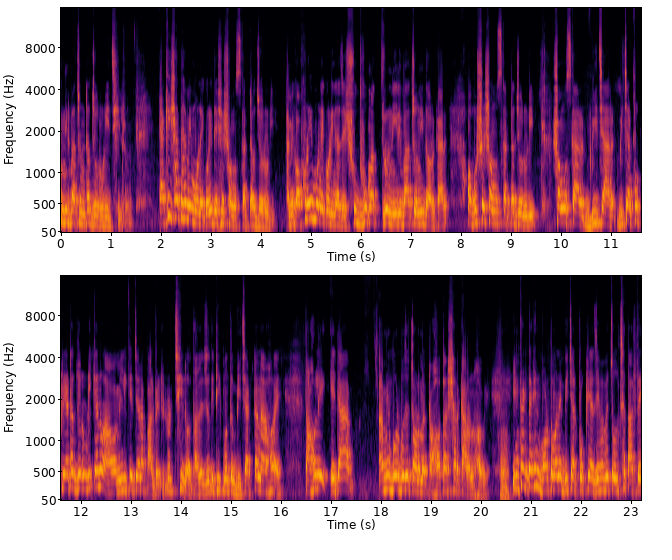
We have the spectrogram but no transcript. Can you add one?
নির্বাচনটা জরুরি ছিল। একই সাথে আমি মনে করি দেশের সংস্কারটাও জরুরি। আমি কখনোই মনে করি না যে শুধুমাত্র নির্বাচনই দরকার। অবশ্যই সংস্কারটা জরুরি। সংস্কার বিচার বিচার প্রক্রিয়াটা জরুরি কেন? আওয়ামী লীগের যারা পারপেটেটর ছিল তাদের যদি ঠিকমতো বিচারটা না হয় তাহলে এটা আমি বলব যে চরম একটা হতাশার কারণ হবে। ইনফ্যাক্ট দেখেন বর্তমানে বিচার প্রক্রিয়া যেভাবে চলছে তাতে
